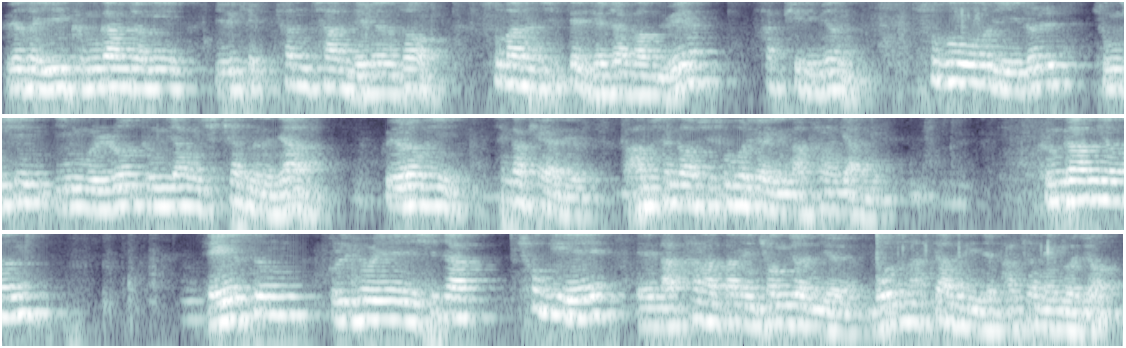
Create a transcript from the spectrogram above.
그래서 이 금강경이 이렇게 편찬되면서 수많은 10대 제자 가운데 왜 하필이면 수보리를 중심 인물로 등장시켰느냐? 그 여러분이 생각해야 돼요. 아무 생각 없이 수보리가 여기 나타난 게 아니에요. 금강경은 대승 불교의 시작 초기에 나타났다는 경전이에요. 모든 학자들이 이제 밝혀낸 거죠.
